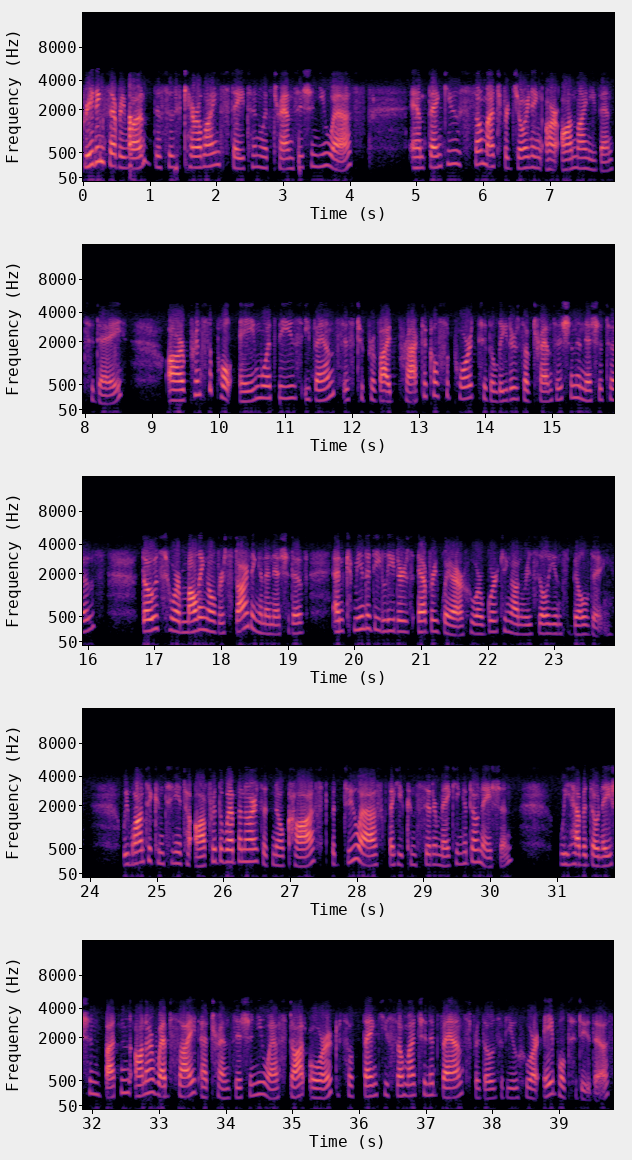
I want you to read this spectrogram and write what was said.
Greetings, everyone. This is Carolyne Stayton with Transition US, and thank you so much for joining our online event today. Our principal aim with these events is to provide practical support to the leaders of transition initiatives, those who are mulling over starting an initiative, and community leaders everywhere who are working on resilience building. We want to continue to offer the webinars at no cost, but do ask that you consider making a donation. We have a donation button on our website at transitionus.org, so thank you so much in advance for those of you who are able to do this.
